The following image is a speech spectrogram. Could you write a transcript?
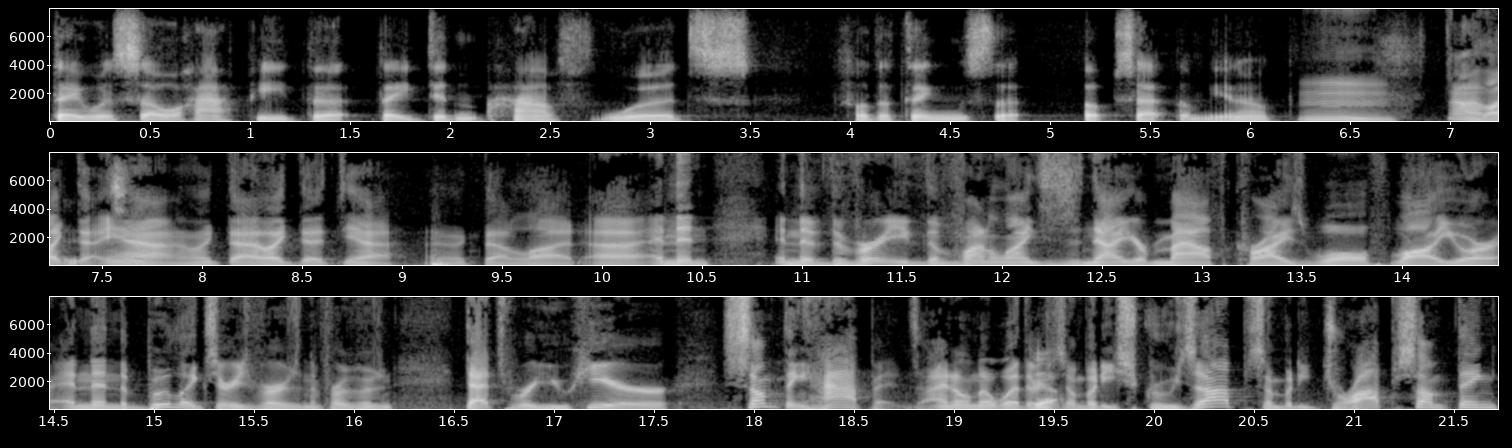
they were so happy that they didn't have words for the things that upset them. You know, Oh, I like that. Yeah, I like that. I like that. Yeah, I like that a lot. Uh, and then in the the very the final lines, it says, "Now your mouth cries wolf while you're." And then the bootleg series version, the first version, that's where you hear something happens. I don't know whether Yeah. somebody screws up, somebody drops something,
